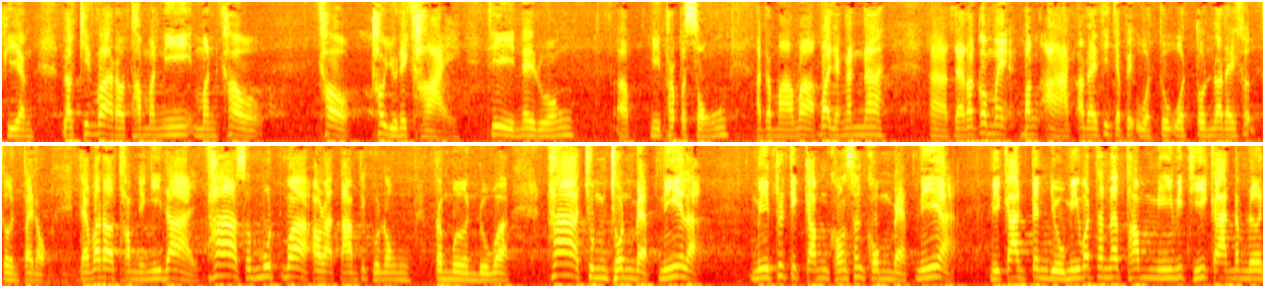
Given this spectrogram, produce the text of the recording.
เพียง เราคิดว่าเราทำอันนี้มันเข้าเข้าเข้าอยู่ในข่ายที่ในหลวงมีพระประสงค์อาตมาว่าว่าอย่างนั้นนะแต่เราก็ไม่บังอาจอะไรที่จะไปอวดตัวอวดตนอะไรเกินไปหรอก แต่ว่าเราทำอย่างนี้ได้ ถ้าสมมุติว่าเอาละตามที่คุณลองประเมินดูว่า ถ้าชุมชนแบบนี้ล่ะ มีพฤติกรรมของสังคมแบบนี้อะ มีการเป็นอยู่มีวัฒนธรรม มีวิธีการดำเนิน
